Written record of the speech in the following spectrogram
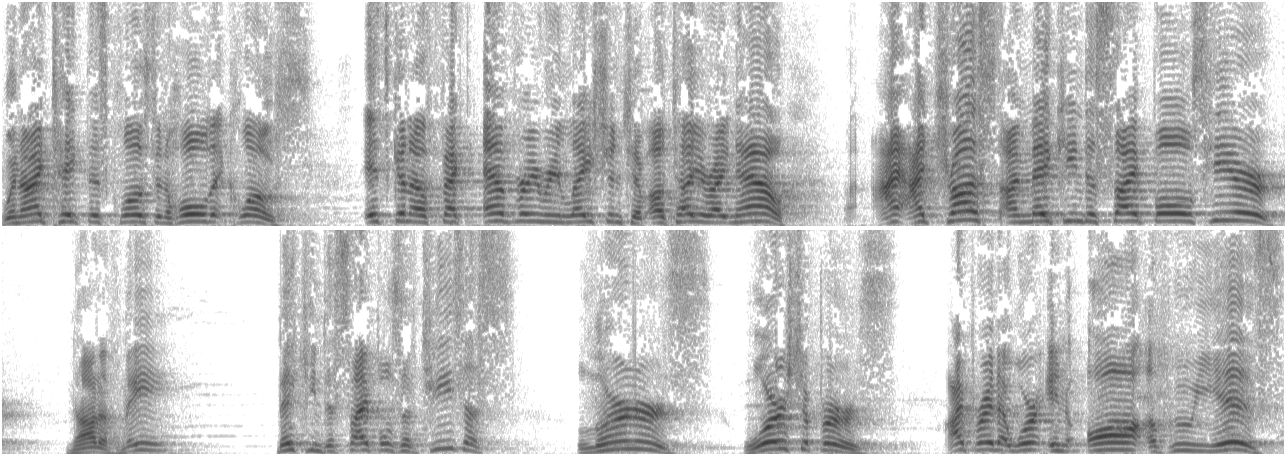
when I take this close and hold it close, it's going to affect every relationship. I'll tell you right now, I, I trust I'm making disciples here, not of me, making disciples of Jesus, learners, worshipers. I pray that we're in awe of who He is,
